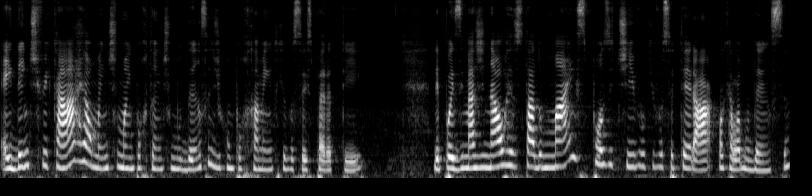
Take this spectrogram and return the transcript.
É identificar realmente uma importante mudança de comportamento que você espera ter depois, imaginar o resultado mais positivo que você terá com aquela mudança.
